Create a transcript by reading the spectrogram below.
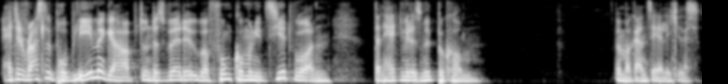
hätte Russell Probleme gehabt und das wäre über Funk kommuniziert worden, dann hätten wir das mitbekommen. Wenn man ganz ehrlich ist.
